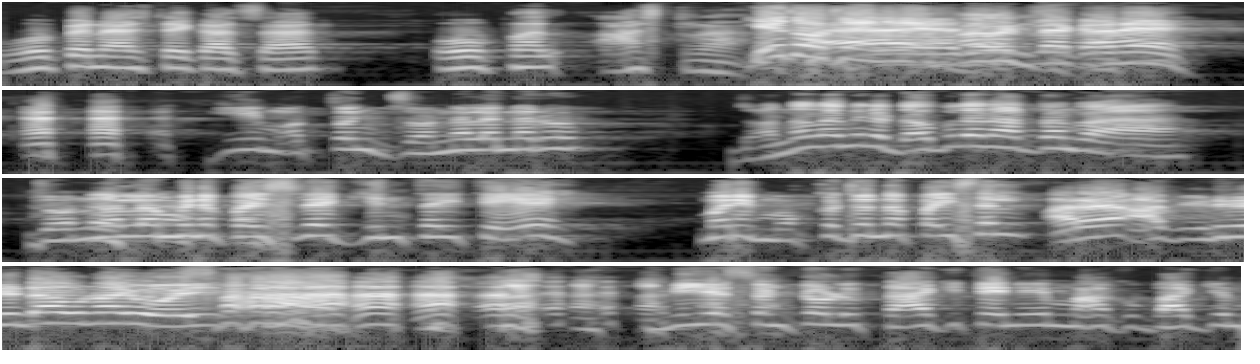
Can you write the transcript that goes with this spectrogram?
ఓపెన్ ఆస్టే కాదు సార్ ఓపల్ ఆస్ట్రా. ఏదో ఒకటి కానీ. ఈ మొత్తం జొన్నలు అన్నారు జొన్నల మీద డబ్బులని అర్థం రా. జొన్నలు అమ్మిన పైసలే గింతైతే మరి మొక్కజొన్న పైసలు? అరే ఆ విడి నిండా ఉన్నాయి ఓయ్. మీ అసంటోళ్ళు తాకితేనే మాకు భాగ్యం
